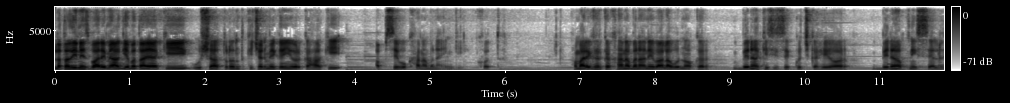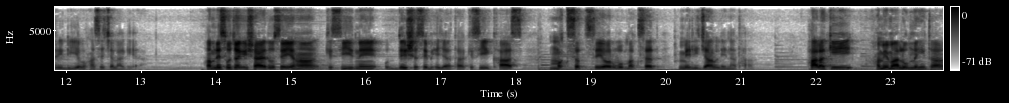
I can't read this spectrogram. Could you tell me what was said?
लता दी ने इस बारे में आगे बताया कि उषा तुरंत किचन में गई और कहा कि अब से वो खाना बनाएँगी, खुद। हमारे घर का खाना बनाने वाला वो नौकर बिना किसी से कुछ कहे और बिना अपनी सैलरी लिए वहाँ से चला गया। हमने सोचा कि शायद उसे यहाँ किसी ने उद्देश्य से भेजा था, किसी खास मकसद से और वो मकसद मेरी जान लेना था। हालाँकि हमें मालूम नहीं था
